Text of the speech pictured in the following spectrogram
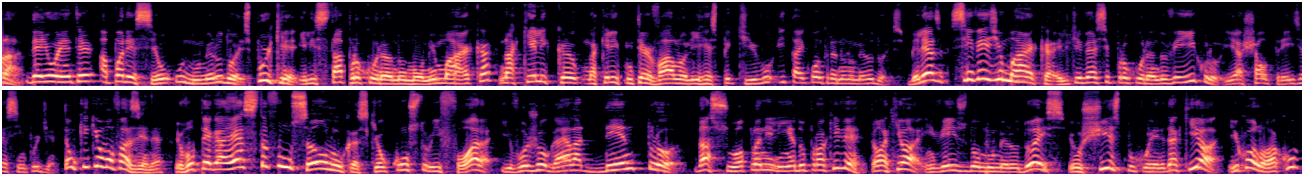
lá, dei o Enter, apareceu o número 2. Por quê? Ele está procurando o nome marca naquele, campo, naquele intervalo ali respectivo e está encontrando o número 2, beleza? Se em vez de marca ele tivesse procurando o veículo, ia achar o 3 e assim por diante. Então o que, que eu vou fazer, né? Eu vou pegar esta função, Lucas, que eu construí fora e vou jogar ela dentro da sua planilhinha do PROC-V. Então aqui, ó, em vez do número 2, eu chispo com ele daqui, ó, e coloco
